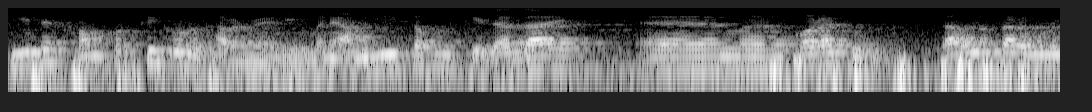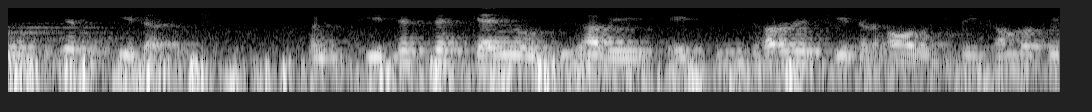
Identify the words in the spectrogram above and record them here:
থিয়েটার সম্পর্কে কোনো ধারণা নেই। মানে আমি যদি তখন কেদারায় করাতো, তাহলে তারা মনে করতো যে একটা থিয়েটার হচ্ছে। মানে থিয়েটারটা কেন, কীভাবে কি ধরনের থিয়েটার হওয়া উচিত, এই সম্পর্কে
